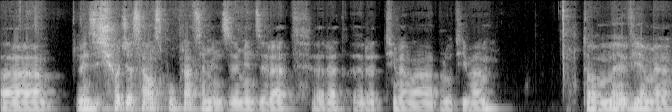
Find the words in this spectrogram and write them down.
E, więc jeśli chodzi o samą współpracę między, między Red, Red, Red Teamem a Blue Teamem, to my wiemy,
